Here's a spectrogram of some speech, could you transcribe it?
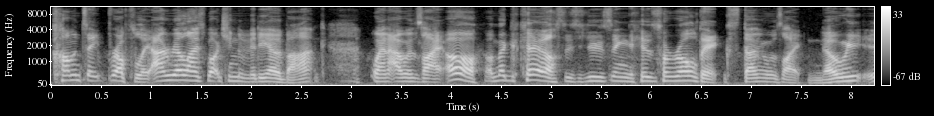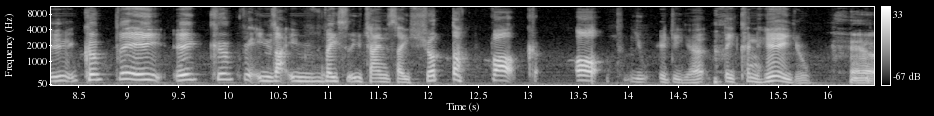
commentate properly. I realized watching the video back when I was like, "Oh, Omega Chaos is using his heraldics." Daniel was like, "No, it, it could be. It could be." He was like, he was basically trying to say, "Shut the fuck up, you idiot! They can hear you." Yeah.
